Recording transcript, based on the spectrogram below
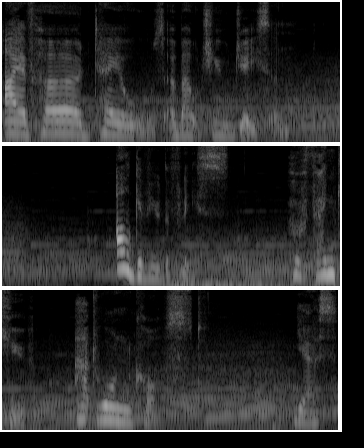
I have heard tales about you, Jason. I'll give you the fleece. Oh, thank you. At one cost. Yes.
